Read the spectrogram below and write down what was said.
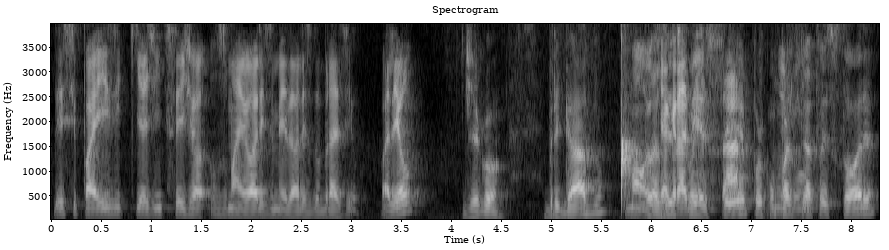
desse país e que a gente seja os maiores e melhores do Brasil. Valeu? Diego, obrigado. Bom, eu que agradeço. Prazer tá? por compartilhar a tua história.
